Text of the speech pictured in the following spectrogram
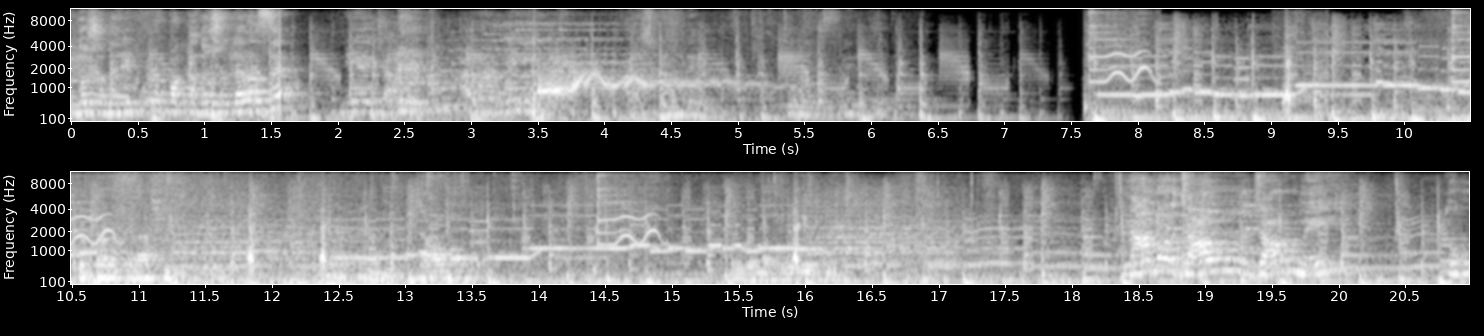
দশ হাজারই পুরো পাক্কা দশ হাজার আছে নিয়ে যাও আর আমি যাও না না যাও যাও নেই তবু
